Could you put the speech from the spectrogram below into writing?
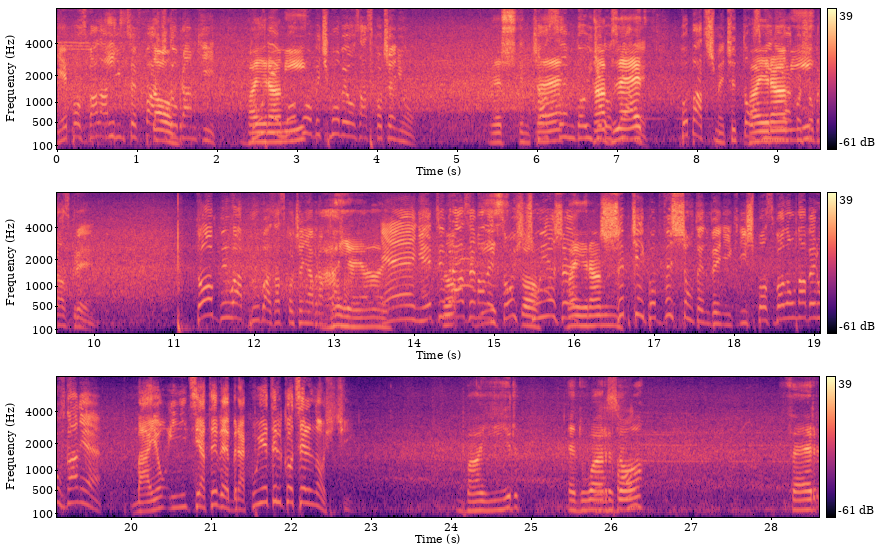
Nie pozwala I piłce wpaść to. do bramki. Tu nie Bajrami. mogło być mowy o zaskoczeniu. Jeszcze. Tymczasem dojdzie do Tablet. zmiany. Popatrzmy, czy to Bajrami. zmieni jakoś obraz gry. To była próba zaskoczenia bramkarza. Ajajaj. Nie, nie tym No, razem, ale blisko. coś czuję, że Bajrami. szybciej podwyższą ten wynik niż pozwolą na wyrównanie. Mają inicjatywę, brakuje tylko celności. Bair. Eduardo. Fer.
